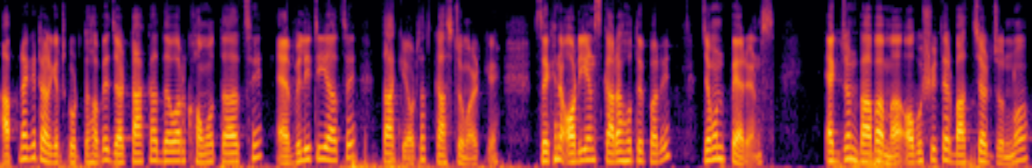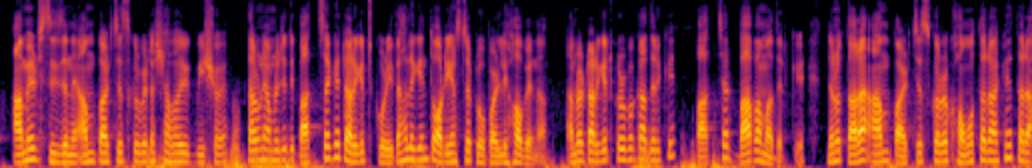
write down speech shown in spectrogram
আপনাকে টার্গেট করতে হবে যার টাকা দেওয়ার ক্ষমতা আছে অ্যাবিলিটি আছে, তাকে, অর্থাৎ কাস্টমারকে সেখানে অডিয়েন্স কারা হতে পারে? যেমন প্যারেন্টস একজন বাবা মা অবশ্যই তার বাচ্চার জন্য আমের সিজনে আম পারচেস করবে এটা স্বাভাবিক বিষয়। তার মানে আমরা যদি বাচ্চাকে টার্গেট করি, তাহলে কিন্তু অডিয়েন্সটা প্রপারলি হবে না। আমরা টার্গেট করব কাদেরকে? বাচ্চার বাবা মাদেরকে। যেন তারা আম পারচেস করার ক্ষমতা রাখে, তারা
